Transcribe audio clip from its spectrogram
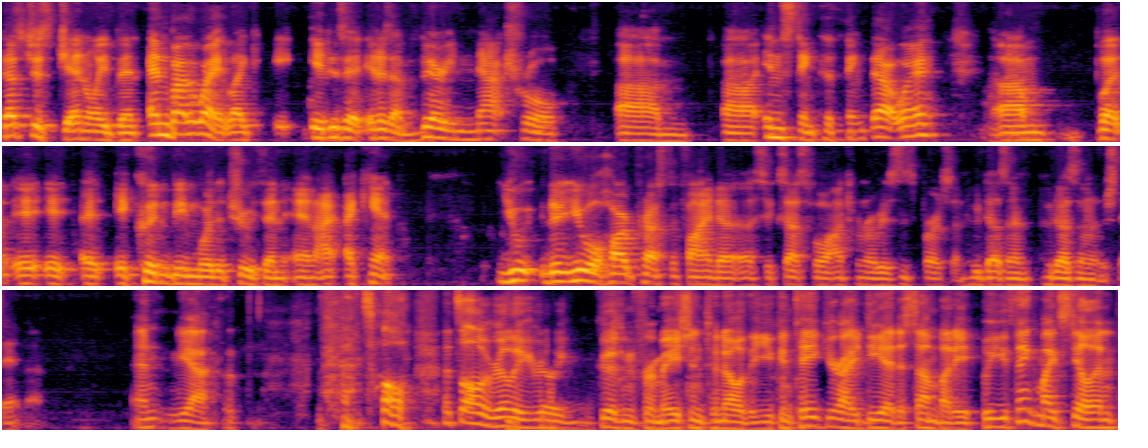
that's just generally been. And by the way, like it, it is a it is a very natural um, uh, instinct to think that way. Um, but it, it, it couldn't be more the truth. And, and I, I can't, you, you will hard pressed to find a, a successful entrepreneur business person who doesn't, who doesn't understand that. And yeah, that's all that's all really really good information to know that you can take your idea to somebody who you think might steal and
